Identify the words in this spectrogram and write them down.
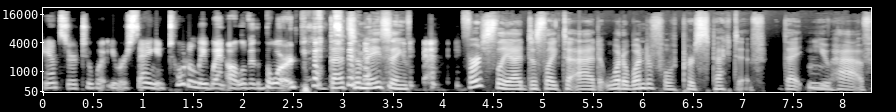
answer to what you were saying and totally went all over the board. That's amazing. Firstly, I'd just like to add what a wonderful perspective that mm. you have,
